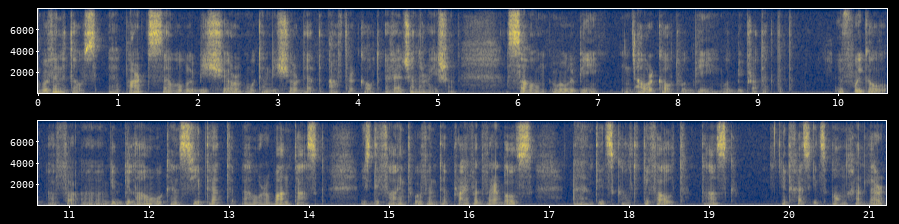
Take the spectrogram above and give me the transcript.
within those uh, parts, uh, we will be sure, we can be sure that after code regeneration, so we will be our code would be would be protected. If we go a, a bit below, we can see that our one task is defined within the private variables and it's called default task. It has its own handler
